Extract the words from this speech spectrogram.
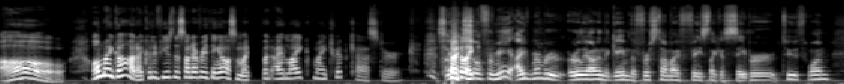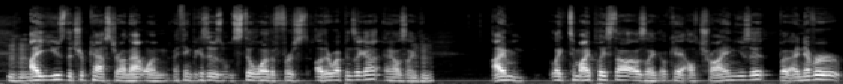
"Oh, oh my god, I could have used this on everything else." I'm like, "But I like my Tripcaster." so yeah, I like, so for me, I remember early on in the game, the first time I faced like a saber tooth one, Mm-hmm. I used the tripcaster on that one. I think because it was still one of the first other weapons I got, and I was like, Mm-hmm. I'm like to my playstyle. I was like, okay, I'll try and use it, but I never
